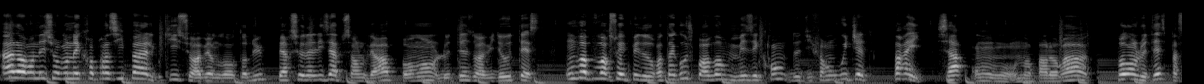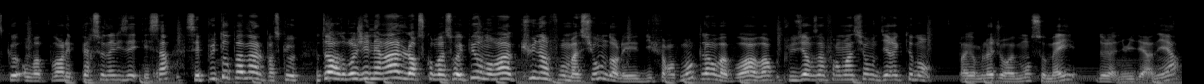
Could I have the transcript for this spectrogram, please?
Alors on est sur mon écran principal qui sera bien entendu personnalisable, ça on le verra pendant le test dans la vidéo test. On va pouvoir swiper de droite à gauche pour avoir mes écrans de différents widgets. Pareil, ça on, en parlera pendant le test parce qu'on va pouvoir les personnaliser et ça c'est plutôt pas mal parce que d'ordre général lorsqu'on va swiper on n'aura qu'une information dans les différentes montres là on va pouvoir avoir plusieurs informations directement par exemple, là, j'aurai mon sommeil de la nuit dernière.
